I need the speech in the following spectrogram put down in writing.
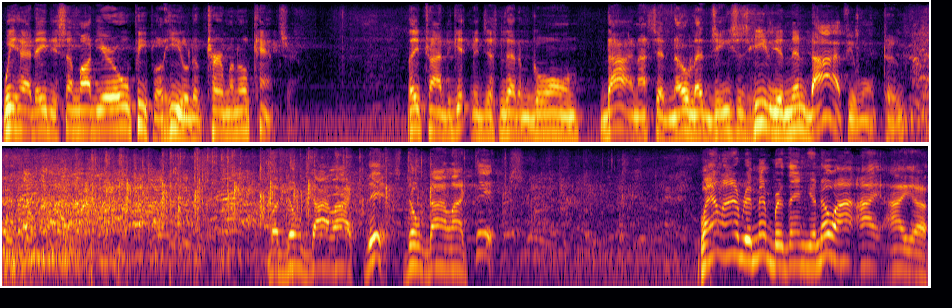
We had 80 some odd year old people healed of terminal cancer. They tried to get me just let them go on die, and I said, no, let Jesus heal you and then die if you want to. but don't die like this. Don't die like this. Well, I remember then, you know, I, I, I, uh,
